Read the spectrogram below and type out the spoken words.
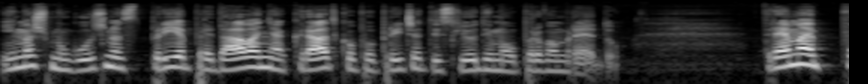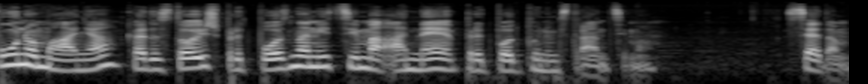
imaš mogućnost prije predavanja kratko popričati s ljudima u prvom redu. Trema je puno manja kada stojiš pred poznanicima, a ne pred potpunim strancima. 7.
